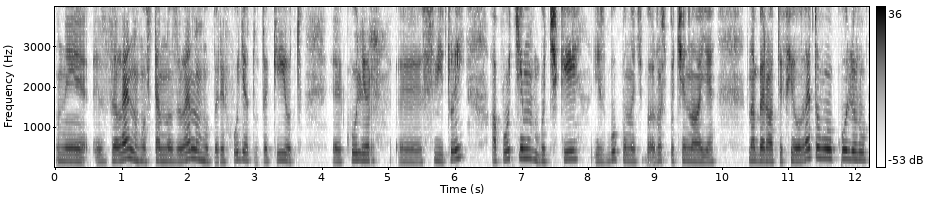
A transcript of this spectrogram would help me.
Вони з зеленого, з темно-зеленого переходять у такий от колір світлий, а потім бочки із боку розпочинає набирати фіолетового кольору.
